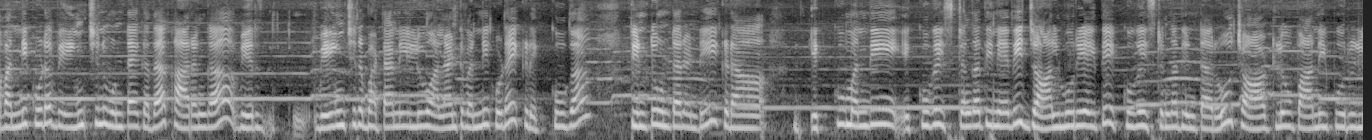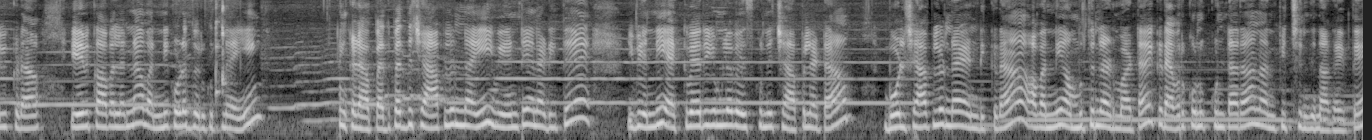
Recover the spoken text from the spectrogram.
అవన్నీ కూడా వేయించినవి ఉంటాయి కదా కారంగా వేరు వేయించిన బఠానీలు అలాంటివన్నీ కూడా ఇక్కడ ఎక్కువగా తింటూ ఉంటారండి. ఇక్కడ ఎక్కువ మంది ఎక్కువగా ఇష్టంగా తినేది జాల్మూరి అయితే ఎక్కువగా ఇష్టంగా తింటారు. చాట్లు పానీపూరీలు ఇక్కడ ఏవి కావాలన్నా అవన్నీ కూడా దొరుకుతున్నాయి. ఇక్కడ పెద్ద పెద్ద చేపలు ఉన్నాయి ఇవేంటి అని అడిగితే ఇవన్నీ ఎక్వేరియంలో వేసుకునే చేపలట. బోల్డ్ చేపలు ఉన్నాయండి ఇక్కడ. అవన్నీ అమ్ముతున్నాడు అనమాట ఇక్కడ ఎవరు కొనుక్కుంటారా అని అనిపించింది నాకైతే.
